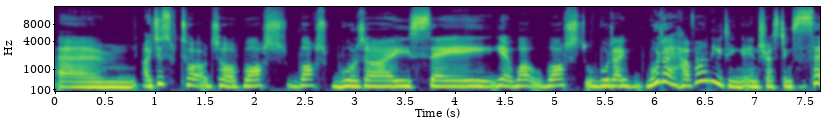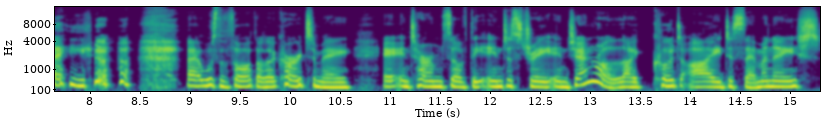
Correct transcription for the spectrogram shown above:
Um, I just thought, thought, what what would I say? Yeah, what what would I would I have anything interesting to say? uh, was the thought that occurred to me in terms of the industry in general. Like, could I disseminate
